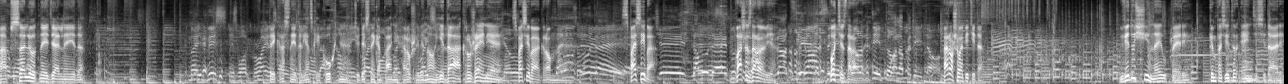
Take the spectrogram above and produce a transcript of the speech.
Абсолютно идеальная еда. Прекрасная итальянская кухня, чудесная компания, хорошее вино, еда, окружение. Спасибо огромное. Спасибо. Ваше здоровье. Будьте здоровы. Хорошего аппетита. Ведущий Нейл Перри, композитор Энди Сидари,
